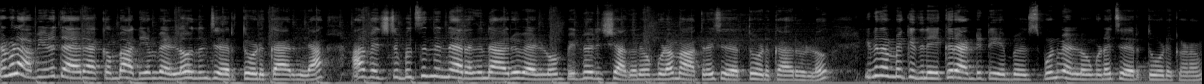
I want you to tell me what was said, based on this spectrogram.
നമ്മൾ അവിയൽ തയ്യാറാക്കുമ്പോൾ അധികം വെള്ളമൊന്നും ചേർത്ത് കൊടുക്കാറില്ല. ആ വെജിറ്റബിൾസിൽ നിന്ന് ഇറങ്ങുന്ന ആ ഒരു വെള്ളവും പിന്നെ ഒരു ശകലവും കൂടെ മാത്രമേ ചേർത്ത് കൊടുക്കാറുള്ളൂ. ഇനി നമുക്ക് ഇതിലേക്ക് രണ്ട് ടേബിൾ സ്പൂൺ വെള്ളവും കൂടെ ചേർത്ത് കൊടുക്കണം.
